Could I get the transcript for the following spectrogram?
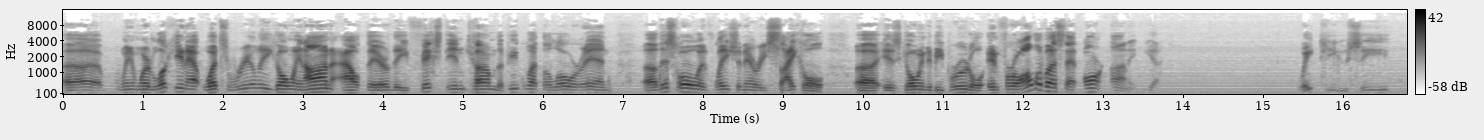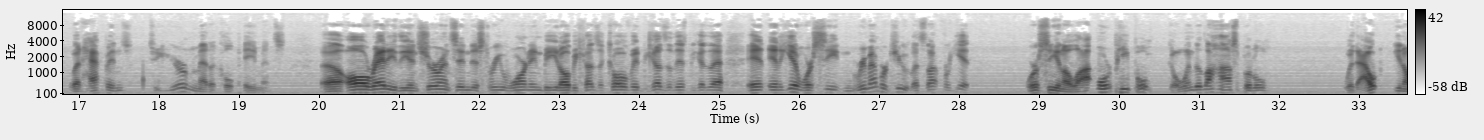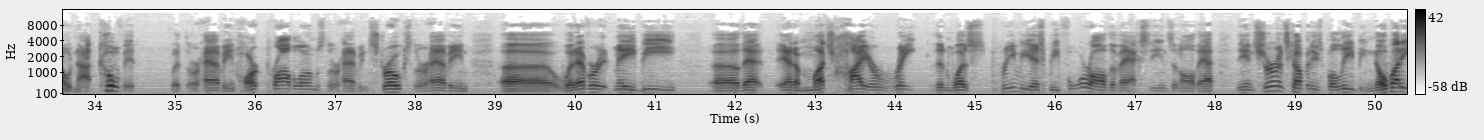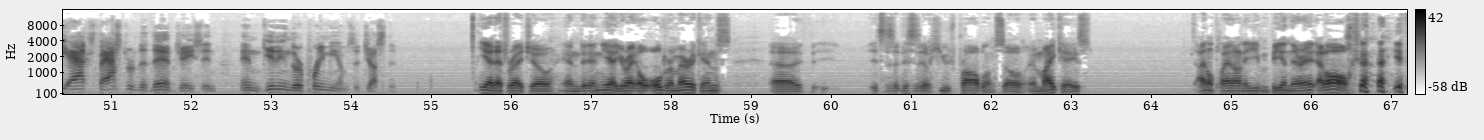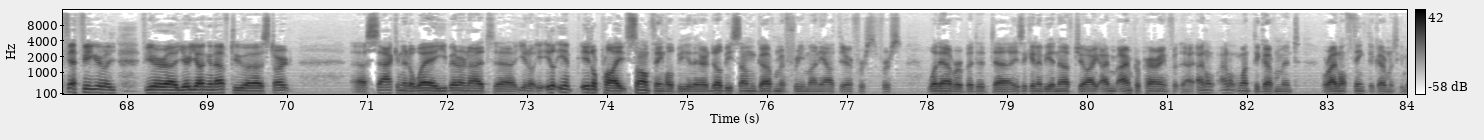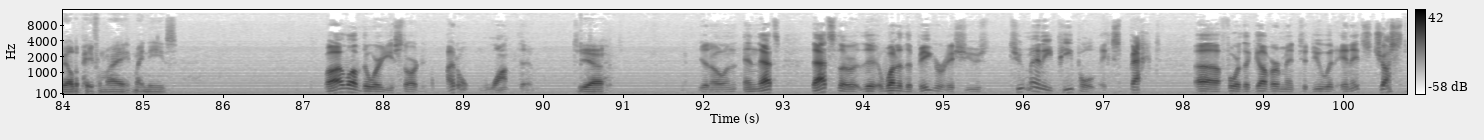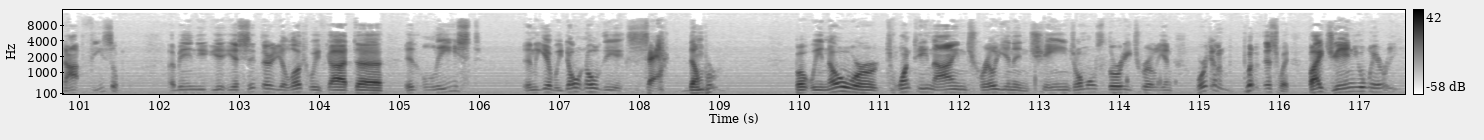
uh, when we're looking at what's really going on out there, the fixed income, the people at the lower end, uh, this whole inflationary cycle uh, is going to be brutal. And for all of us that aren't on it yet, wait till you see what happens to your medical payments. Uh, already, the insurance industry warning me, you know, because of COVID, because of this, because of that. And, and again, we're seeing, remember, too, let's not forget, we're seeing a lot more people go into the hospital without, you know, not COVID, but they're having heart problems, they're having strokes, they're having uh, whatever it may be uh, that at a much higher rate than was previous, before all the vaccines and all that, the insurance companies, believe me, nobody acts faster than them, Jason, in getting their premiums adjusted. Yeah, that's right, Joe. And and yeah, you're right. older Americans, uh, this is a, this is a huge problem. So in my case, I don't plan on even being there at all. if, you're if you're uh, you're young enough to uh, start uh, sacking it away, you better not. Uh, you know, it'll it'll probably something will be there. There'll be some government free money out there for for whatever. But it, uh, is it going to be enough, Joe? I, am I'm, I'm preparing for that. I don't I don't want the government, or I don't think the government's going to be able to pay for my my needs. Well, I love the where you started. I don't want them. yeah. You know, and and that's that's the, the one of the bigger issues. Too many people expect uh, for the government to do it, and it's just not feasible. I mean, you, you, sit there, you look. We've got uh, at least, and again, we don't know the exact number, but we know we're 29 trillion in change, almost 30 trillion. We're going to put it this way: by January,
